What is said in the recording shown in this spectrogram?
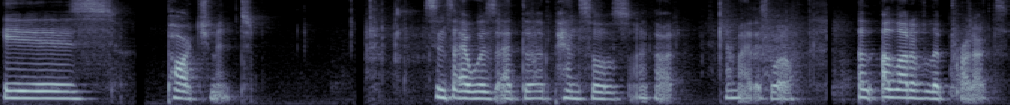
is Parchment. Since I was at the pencils, I thought I might as well. A, a lot of lip products.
